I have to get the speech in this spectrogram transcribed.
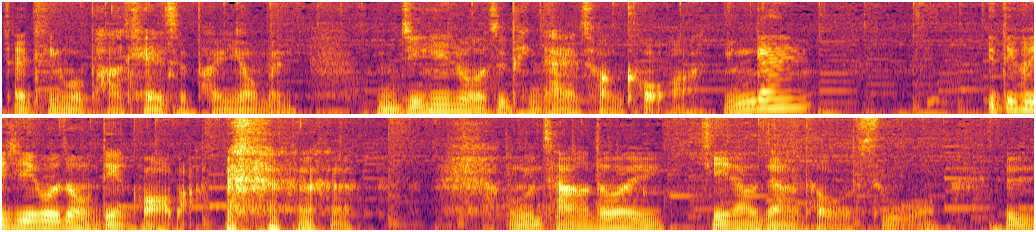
在听我 podcast 的朋友们，你今天如果是平台的窗口啊，应该一定会接过这种电话吧？我们常常都会接到这样的投诉哦，就是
